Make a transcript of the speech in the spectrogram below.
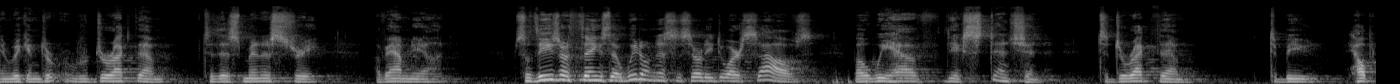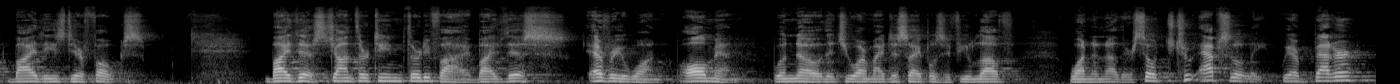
and we can direct them to this ministry of Amnion. So these are things that we don't necessarily do ourselves, but we have the extension to direct them to be helped by these dear folks. By this, John 13, 35, by this, everyone, all men, will know that you are my disciples if you love one another. So, absolutely, we are better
